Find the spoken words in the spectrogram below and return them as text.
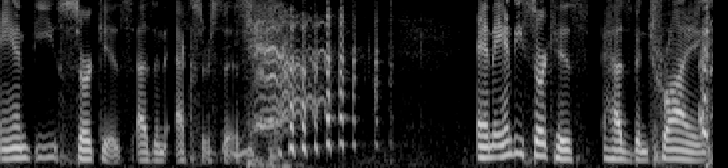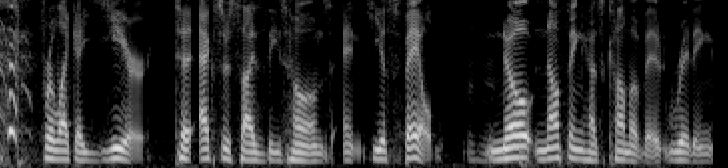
Andy Serkis as an exorcist. and Andy Serkis has been trying for like a year to exorcise these homes, and he has failed. Mm-hmm. No, nothing has come of it. Ridding,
